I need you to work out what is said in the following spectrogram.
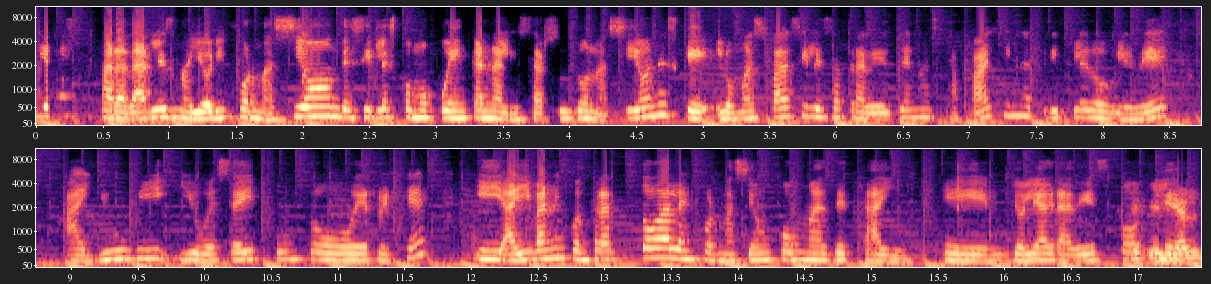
días para darles mayor información, decirles cómo pueden canalizar sus donaciones, que lo más fácil es a través de nuestra página www.ayubiusa.org y ahí van a encontrar toda la información con más detalle. Eh, yo le agradezco, que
